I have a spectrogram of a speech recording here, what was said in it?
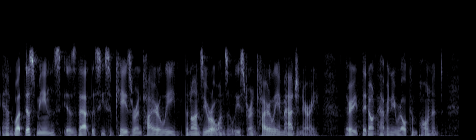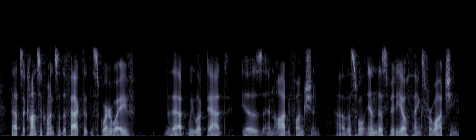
And what this means is that the c sub k's are entirely, the non-zero ones at least, are entirely imaginary. They, they don't have any real component. That's a consequence of the fact that the square wave that we looked at is an odd function. Uh, this will end this video. Thanks for watching.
